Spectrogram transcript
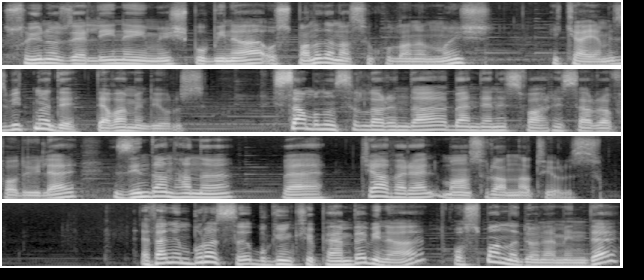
suyun özelliği neymiş? Bu bina Osmanlı'da nasıl kullanılmış? Hikayemiz bitmedi. Devam ediyoruz. İstanbul'un sırlarında bendeniz Fahri Sarrafoğlu ile Zindan Hanı ve Caferel Mansur anlatıyoruz. Efendim burası bugünkü pembe bina Osmanlı döneminde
